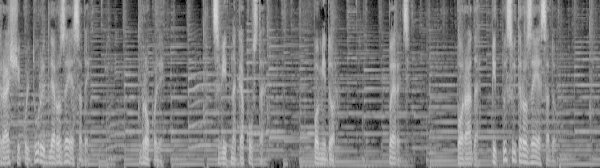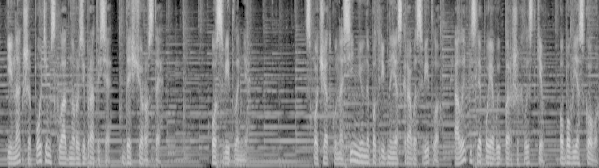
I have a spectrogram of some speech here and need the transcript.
Кращі культури для розея сади. Броколі. Цвітна капуста. Помідор. Перець. Порада. Підписуйте розея саду. Інакше потім складно розібратися, де що росте. Освітлення. Спочатку насінню не потрібне яскраве світло, але після появи перших листків обов'язково.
